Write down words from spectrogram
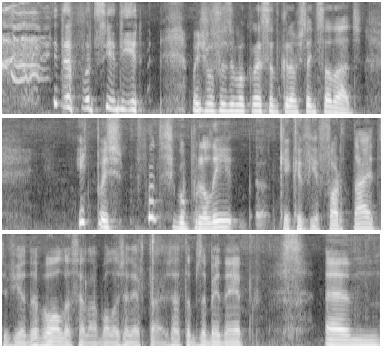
Ainda vou decidir. Mas vou fazer uma coleção de cromos, tenho saudades. E depois, pronto, ficou por ali. O que é que havia? Fortnite, havia da bola, sei lá, a bola já deve estar, já estamos a bem da época. Um,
